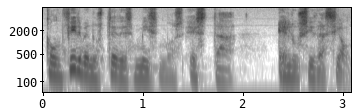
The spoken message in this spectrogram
Confirmen ustedes mismos esta elucidación.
